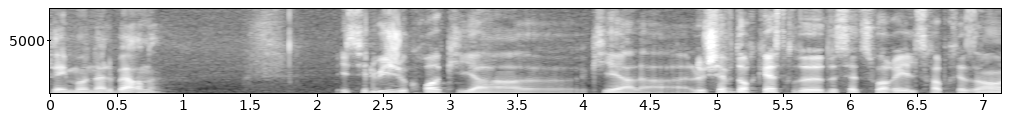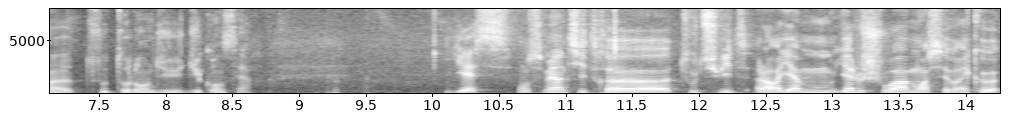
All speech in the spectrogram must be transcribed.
Damon Albarn. Et c'est lui, je crois, qui, a, qui est à la- le chef d'orchestre de, de cette soirée. Il sera présent tout au long du, du concert. Yes. On se met un titre tout de suite. Alors il y a, mou- il y a le choix. Moi c'est vrai que...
